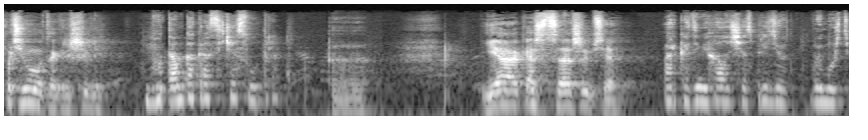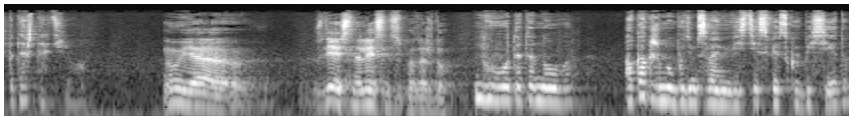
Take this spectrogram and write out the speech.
Почему вы так решили? Ну, там как раз сейчас утро. А. Я, кажется, ошибся. Аркадий Михайлович сейчас придет. Вы можете подождать его. Ну, я здесь, на лестнице подожду. Ну, вот это ново. А как же мы будем с вами вести светскую беседу?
